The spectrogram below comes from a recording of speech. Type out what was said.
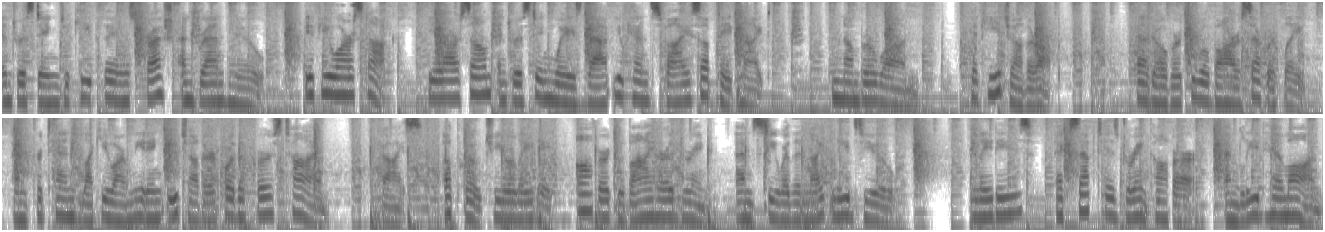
interesting to keep things fresh and brand new. If you are stuck, here are some interesting ways that you can spice up date night. Number 1. Pick each other up. Head over to a bar separately, and pretend like you are meeting each other for the first time. Guys, approach your lady, offer to buy her a drink, and see where the night leads you. Ladies, accept his drink offer, and lead him on.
